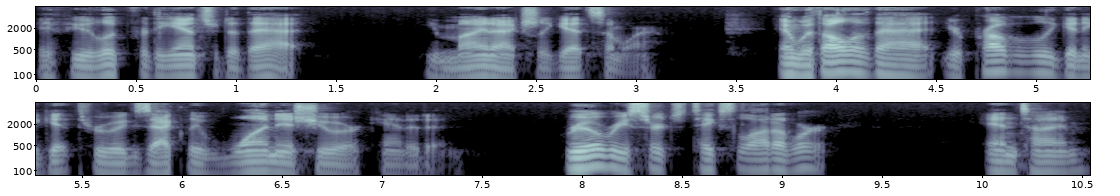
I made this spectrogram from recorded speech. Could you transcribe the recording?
If you look for the answer to that, you might actually get somewhere. And with all of that, you're probably going to get through exactly one issue or candidate. Real research takes a lot of work, and time,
